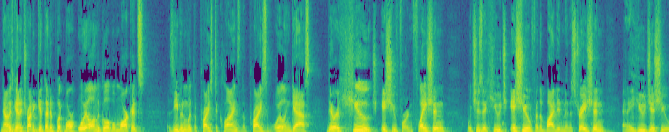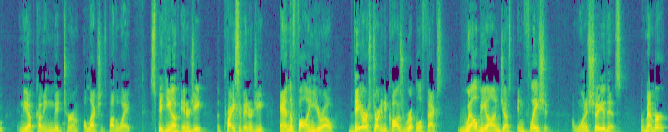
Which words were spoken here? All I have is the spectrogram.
Now he's going to try to get them to put more oil on the global markets, as even with the price declines in the price of oil and gas, they're a huge issue for inflation, which is a huge issue for the Biden administration and a huge issue in the upcoming midterm elections. By the way, speaking of energy, the price of energy and the falling euro, they are starting to cause ripple effects well beyond just inflation. I want to show you this. Remember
